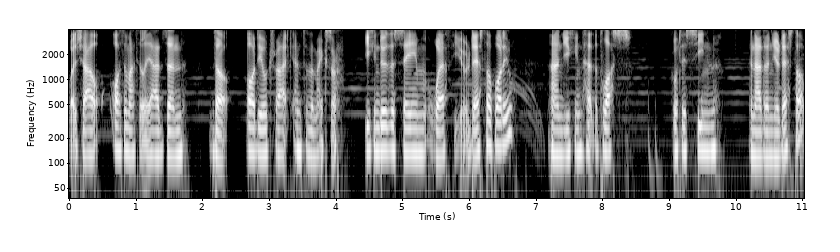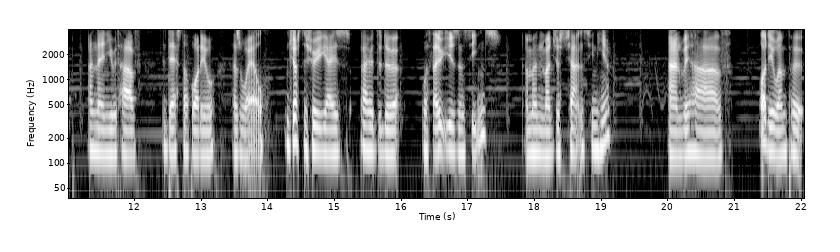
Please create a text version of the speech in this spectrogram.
which automatically adds in the audio track into the mixer. You can do the same with your desktop audio and you can hit the plus, go to scene and add in your desktop and then you would have desktop audio as well. Just to show you guys how to do it without using scenes, I'm in my just chatting scene here and we have audio input.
